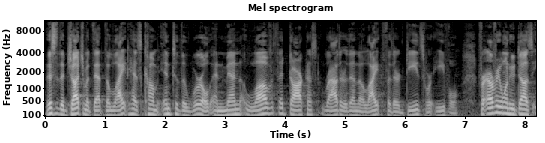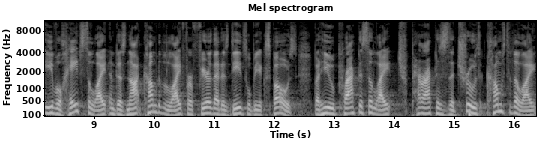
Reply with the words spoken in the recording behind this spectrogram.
This is the judgment that the light has come into the world, and men love the darkness rather than the light, for their deeds were evil. For everyone who does evil hates the light and does not come to the light for fear that his deeds will be exposed. But he who practices the light, practices the truth, comes to the light,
